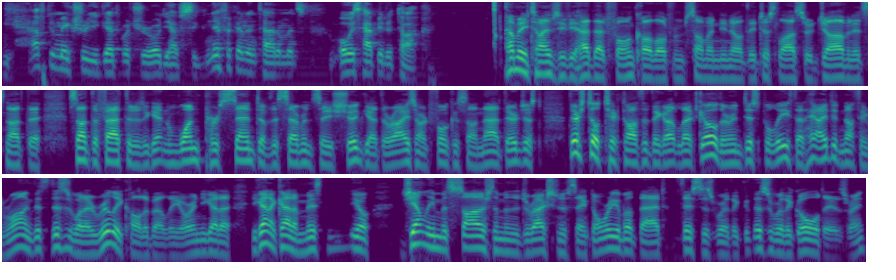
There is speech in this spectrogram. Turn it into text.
we have to make sure you get what you're owed. You have significant entitlements. Always happy to talk. How many times have you had that phone call though from someone you know they just lost their job and it's not the it's not the fact that they're getting one percent of the severance they should get. Their eyes aren't focused on that. They're just they're still ticked off that they got let go. They're in disbelief that hey I did nothing wrong. This this is what I really called about Lior. And you gotta you gotta kind of miss you know gently massage them in the direction of saying don't worry about that. This is where the this is where the gold is right.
